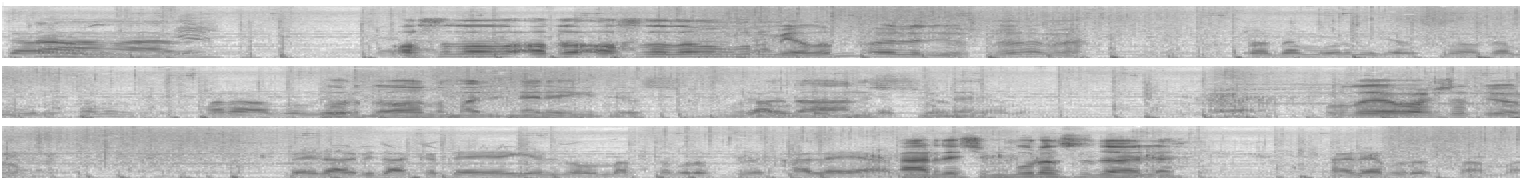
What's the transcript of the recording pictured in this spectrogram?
Tamam abi. Asıl ad- ad- asıl adamı vurmayalım. Öyle diyorsun öyle mi? Bu adam vurmayacağız. Bu adam vurursanız para azalıyor. Burada oğlum hadi nereye gidiyorsun? Burada Yalnız dağın üstünde. yani. Burada yavaşlatıyorum. Beyler bir dakika D'ye gelin olmazsa burası kale yani. Kardeşim burası da öyle. Kale burası ama.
